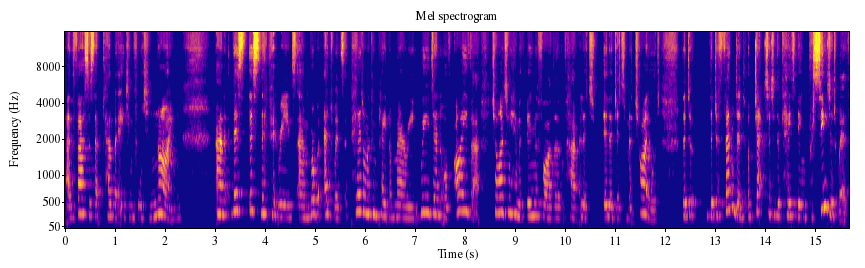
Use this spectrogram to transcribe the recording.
uh, the first of September, 1849, and this, this snippet reads um, Robert Edwards appeared on a complaint of Mary Weedon of Iver, charging him with being the father of her illegitimate child. The, de the defendant objected to the case being proceeded with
